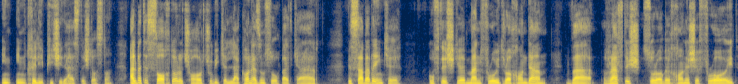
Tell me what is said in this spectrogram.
این, این خیلی پیچیده هستش داستان. البته ساختار و چهارچوبی که لکان از اون صحبت کرد به سبب اینکه گفتش که من فروید را خواندم و رفتش سراغ خانش فروید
